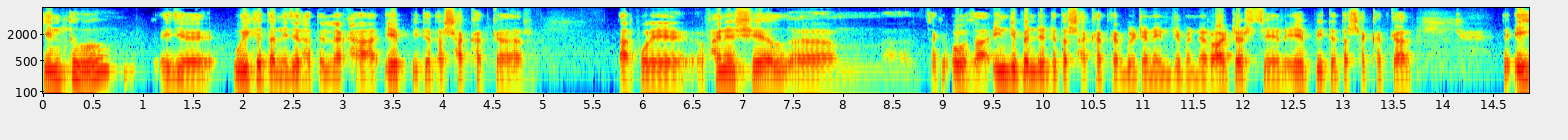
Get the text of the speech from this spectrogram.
কিন্তু এই যে উইকে তার নিজের হাতের লেখা, এফপিতে তার সাক্ষাৎকার, তারপরে ফাইন্যান্সিয়াল ও, যা, ইন্ডিপেন্ডেন্টে তার সাক্ষাৎকার, ব্রিটেনের ইন্ডিপেন্ডেন্ট রয়টার্সের, এফপিতে তার সাক্ষাৎকার তো এই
